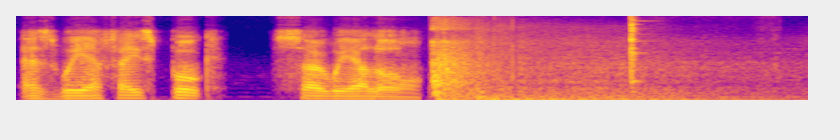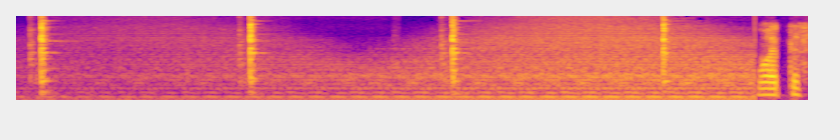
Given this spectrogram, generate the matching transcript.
As we are Facebook, so we are law. What the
